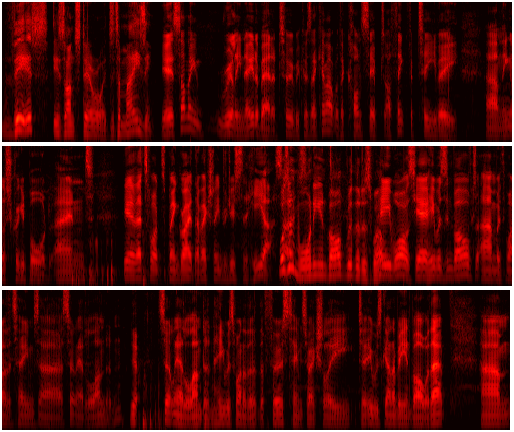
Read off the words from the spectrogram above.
this is on steroids. It's amazing. Yeah, something really neat about it too, because they came up with a concept, I think, for TV, um, the English Cricket Board, and yeah, that's what's been great. They've actually introduced it here. Wasn't it's- Warney involved with it as well? He was, yeah, he was involved um, with one of the teams, uh, certainly out of London. Yep. Certainly out of London. He was one of the, the first teams to actually, to, he was going to be involved with that. Um,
